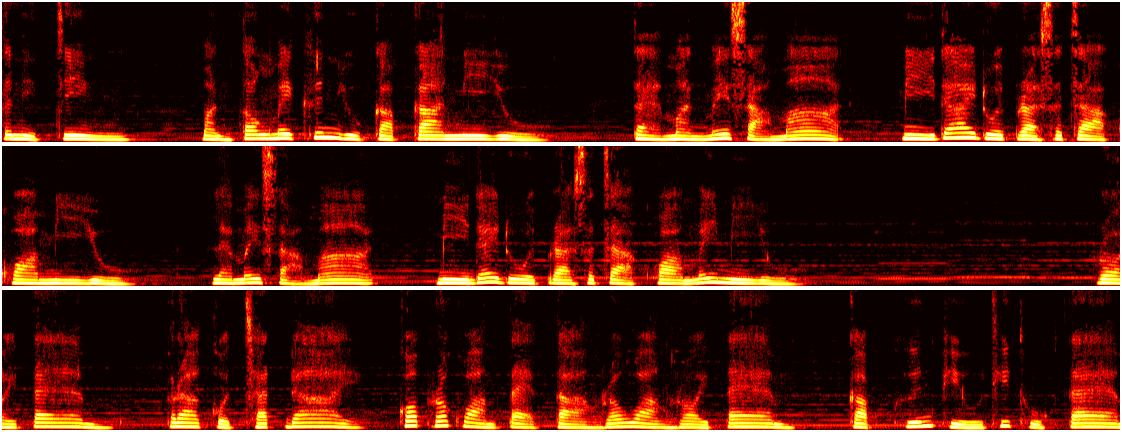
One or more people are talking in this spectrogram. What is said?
สนิทจริง มันต้องไม่ขึ้นอยู่กับการมีอยู่ แต่มันไม่สามารถมีได้โดยปราศจากความมีอยู่ และไม่สามารถ มีได้โดยปราศจากความไม่มีอยู่ รอยแต้ม ปรากฏชัดได้ ก็เพราะความแตกต่างระหว่างรอยแต้ม กับพื้นผิวที่ถูกแต้ม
